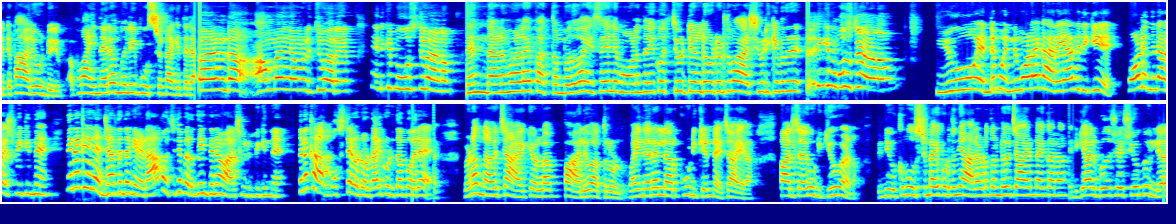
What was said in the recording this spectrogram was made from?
മറ്റേ പാൽ കൊണ്ടുവരും. അപ്പൊ വൈകുന്നേരം ഒന്നുമില്ല ബൂസ്റ്റ് ഉണ്ടാക്കി തരാം വേണ്ട അമ്മ ഞാൻ വിളിച്ചു പറയും. എനിക്ക് ബൂസ്റ്റ് വേണം. എന്താണ് മോളെ? പത്തൊമ്പത് വയസ്സായില്ലേ മോളെന്തായാലും കൊച്ചുകുട്ടികളുടെ കൂടെ എടുത്ത് വാശി പിടിക്കണത് എനിക്ക് ബൂസ്റ്റ് വേണം. യോ എന്റെ പൊന്നുമോളെ കരയാതിരിക്കേ. മോൾ എന്തിനാ വിഷമിക്കുന്നേ? നിനക്ക് എല്ലാത്തിന്റെ കേടാ? കൊച്ചിനെ വെറുതെ ഇതിനെ വാശി പിടിപ്പിക്കുന്നേ? നിനക്ക് ആ ബൂസ്റ്റ് അവിടെ ഉണ്ടാക്കി കൊടുത്താൽ പോരെ? ഇവിടെ ഒന്നാമത് ചായക്കുള്ള പാൽ മാത്രമേ ഉള്ളൂ. വൈകുന്നേരം എല്ലാവർക്കും കുടിക്കണ്ടേ ചായ? പാൽ ചായ കുടിക്കുകയും വേണം. പിന്നെ ഇവക്ക് ബൂസ്റ്റ് ഉണ്ടാക്കി കൊടുത്ത് ഞാൻ അവിടെ നിന്ന് ചായ ഉണ്ടാക്കാനാ? എനിക്ക് അത്ഭുത ശേഷിയൊന്നും ഇല്ല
